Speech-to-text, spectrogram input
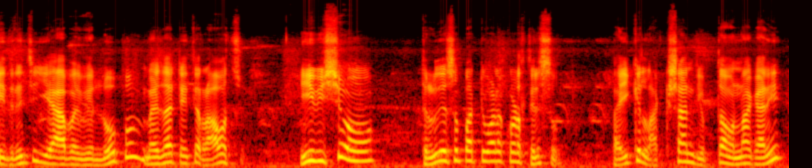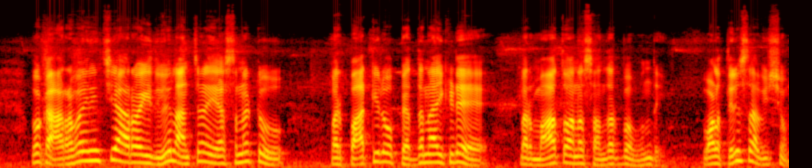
ఐదు నుంచి యాభై వేల లోపు మెజార్టీ అయితే రావచ్చు. ఈ విషయం తెలుగుదేశం పార్టీ వాళ్ళకు కూడా తెలుసు. పైకి లక్ష్యాన్ని అని చెప్తా ఉన్నా కానీ ఒక అరవై నుంచి అరవై ఐదు వేలు అంచనా వేస్తున్నట్టు మరి పార్టీలో పెద్ద నాయకుడే మరి మాతో అన్న సందర్భం ఉంది. వాళ్ళకి తెలుసు ఆ విషయం.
